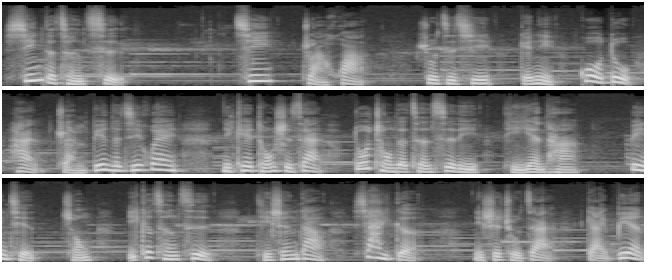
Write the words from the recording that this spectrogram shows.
新的层次。七，转化，数字七给你过渡和转变的机会。你可以同时在多重的层次里体验它，并且从一个层次提升到下一个。你是处在改变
